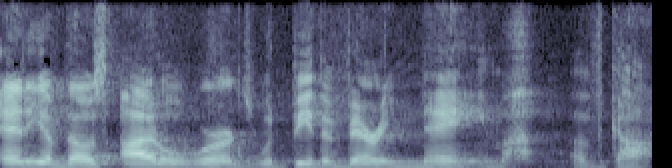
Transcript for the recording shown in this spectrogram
any of those idle words would be the very name of God.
